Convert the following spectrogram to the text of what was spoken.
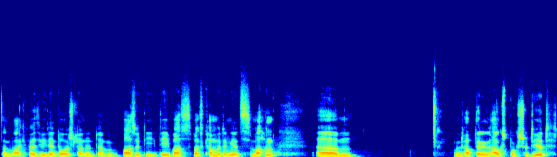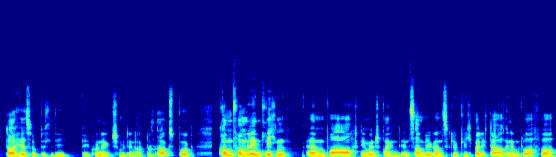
dann war ich quasi wieder in Deutschland und dann war so die Idee, was, was kann man denn jetzt machen? Ähm, und habe dann in Augsburg studiert, daher so ein bisschen die Connection mit den Actus Augsburg. Komme vom ländlichen, ähm, war auch dementsprechend in Sambia ganz glücklich, weil ich da auch in einem Dorf war.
